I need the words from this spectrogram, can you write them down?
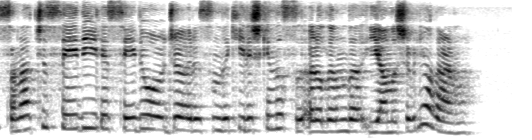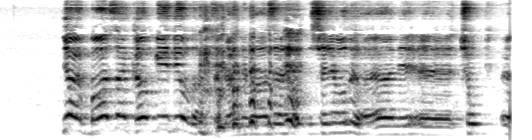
sanatçı Seydi ile Seydi Hoca arasındaki ilişki nasıl? Aralarında iyi anlaşabiliyorlar mı? Ya bazen kavga ediyorlar. Hani bazen şey oluyor yani e, çok e,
